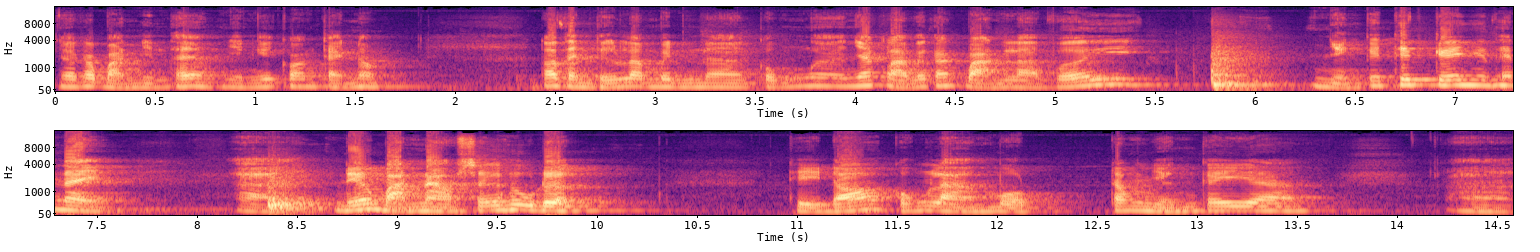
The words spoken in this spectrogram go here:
Cho các bạn nhìn thấy không? Nhìn cái quan cảnh không? Đó thành thử là mình à, cũng à, nhắc lại với các bạn là với những cái thiết kế như thế này à, nếu bạn nào sở hữu được thì đó cũng là một trong những cái ờ, à,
